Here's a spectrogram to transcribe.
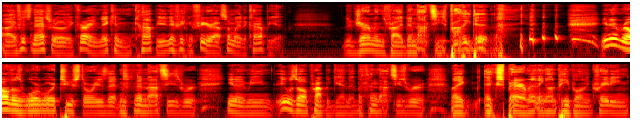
uh, if it's naturally occurring, they can copy it if they can figure out some way to copy it. The Germans probably, the Nazis probably did. you remember all those World War II stories that the Nazis were, you know I mean? It was all propaganda, but the Nazis were like experimenting on people and creating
